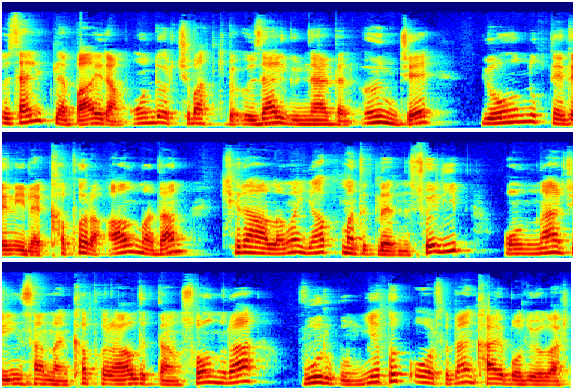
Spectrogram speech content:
Özellikle bayram 14 Şubat gibi özel günlerden önce yoğunluk nedeniyle kapora almadan kiralama yapmadıklarını söyleyip onlarca insandan kapora aldıktan sonra vurgun yapıp ortadan kayboluyorlar.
